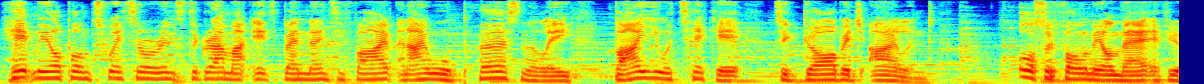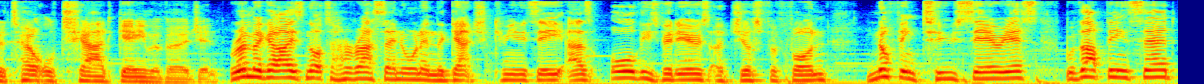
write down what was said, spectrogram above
hit me up on Twitter or Instagram at itsben95 and I will personally buy you a ticket to Garbage Island. Also follow me on there if you're a total Chad gamer virgin. Remember guys not to harass anyone in the gacha community as all these videos are just for fun, nothing too serious. With that being said,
